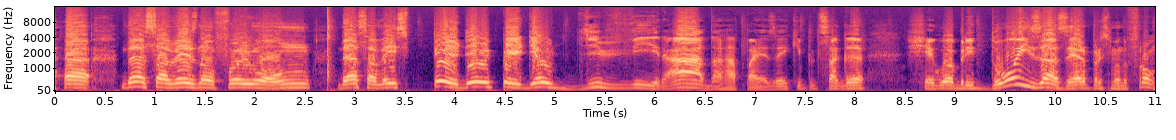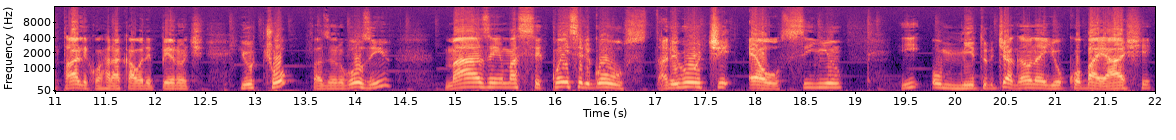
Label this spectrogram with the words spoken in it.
dessa vez não foi um a um, dessa vez Perdeu e perdeu de virada, rapaz. A equipe de Sagan chegou a abrir 2 a 0 para cima do Frontale com o Harakawa de pênalti e o Cho fazendo golzinho. Mas em uma sequência de gols, Taniguchi, Elcinho e o mito do Thiagão, né? E o Kobayashi.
